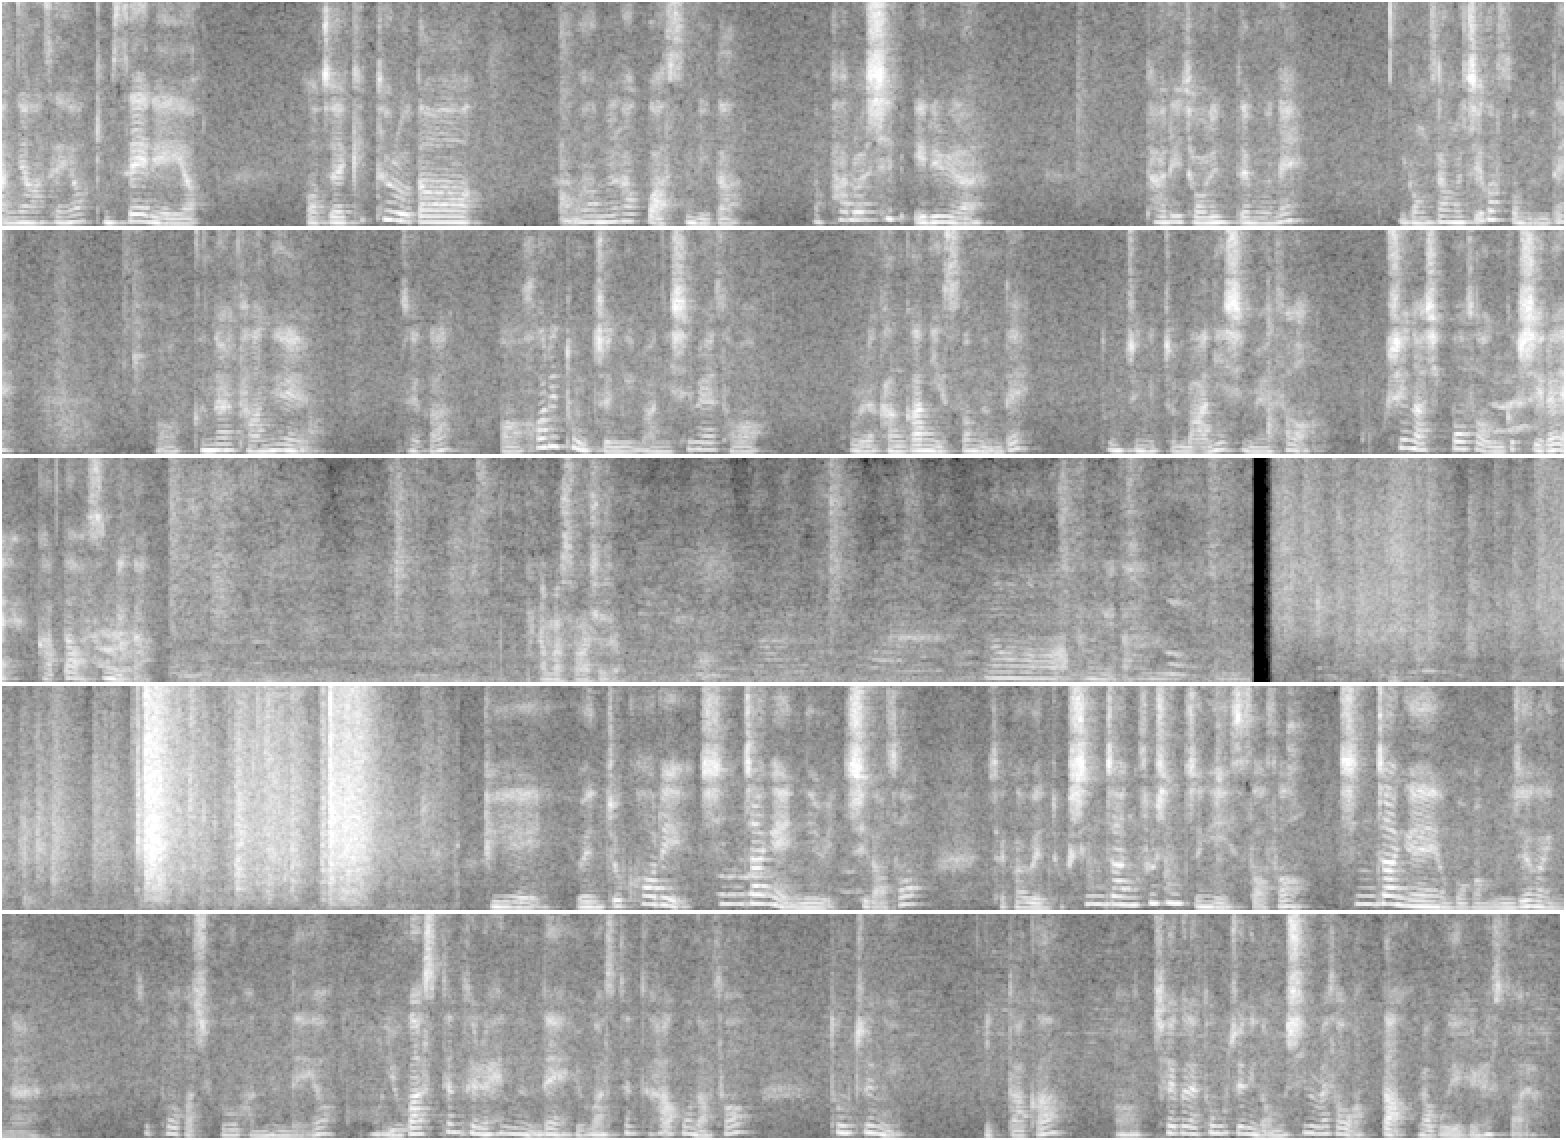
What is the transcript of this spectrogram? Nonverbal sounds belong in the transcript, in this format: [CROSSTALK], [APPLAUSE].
안녕하세요. 김세일이에요. 어제 키트루다 항암을 하고 왔습니다. 8월 11일 날 다리 저림 때문에 이 영상을 찍었었는데 어, 그날 당일 제가 어, 허리 통증이 많이 심해서 원래 간간이 있었는데 통증이 좀 많이 심해서 혹시나 싶어서 응급실에 갔다 왔습니다. 한 말씀 하시죠. 너무 아픕니다. 뒤에 왼쪽 허리 신장에 있는 위치라서 제가 왼쪽 신장 수신증이 있어서 신장에 뭐가 문제가 있나 싶어가지고 갔는데요. 어, 육아 스텐트를 했는데 육아 스텐트 하고 나서 통증이 있다가 어, 최근에 통증이 너무 심해서 왔다라고 얘기를 했어요.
